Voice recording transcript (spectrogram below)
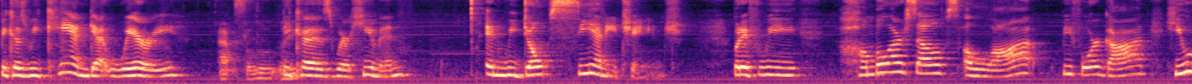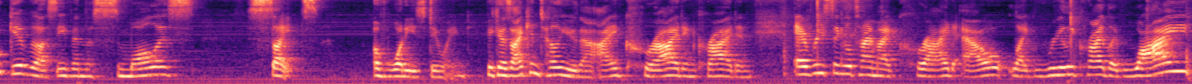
Because we can get weary Absolutely. because we're human and we don't see any change. But if we humble ourselves a lot before God, He will give us even the smallest sights of what He's doing. Because I can tell you that I cried and cried, and every single time I cried out, like really cried, like, why?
